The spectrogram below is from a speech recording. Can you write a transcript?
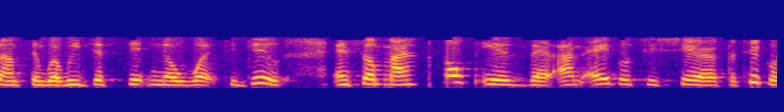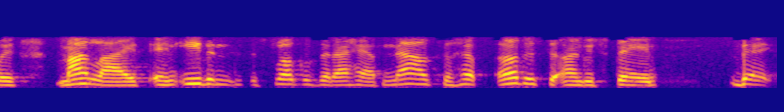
something where we just didn't know what to do. And so my hope is that I'm able to share particularly my life and even the struggles that I have now to help others to understand that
